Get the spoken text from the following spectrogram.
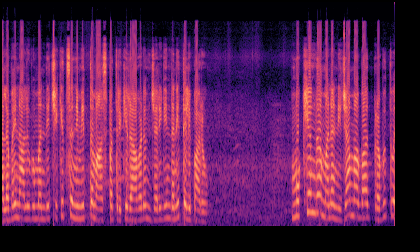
నలభై నాలుగు మంది చికిత్స నిమిత్తం ఆసుపత్రికి రావడం జరిగిందని తెలిపారు. ముఖ్యంగా మన నిజామాబాద్ ప్రభుత్వ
